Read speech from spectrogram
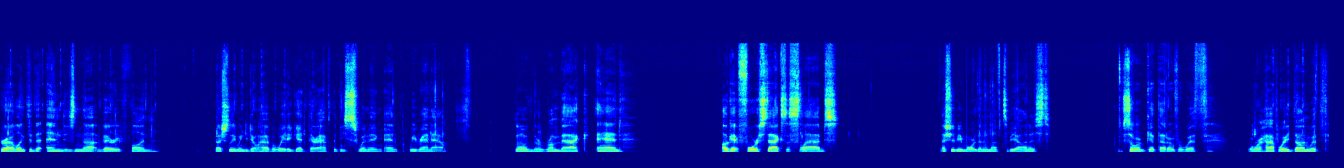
traveling to the end is not very fun. especially when you don't have a way to get there. I have to be swimming, and we ran out. So I'm gonna run back, and I'll get four stacks of slabs. That should be more than enough, to be honest. So we'll get that over with. We're halfway done with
